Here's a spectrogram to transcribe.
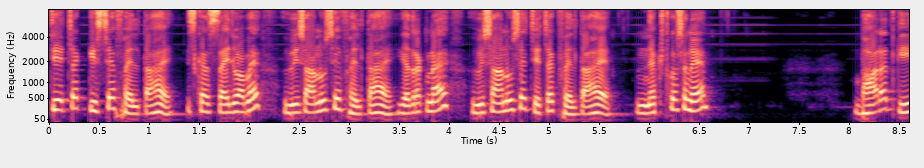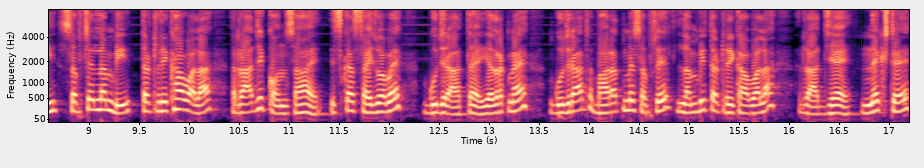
चेचक किससे फैलता है? इसका सही जवाब है, विषाणु से फैलता है। याद रखना है, विषाणु से चेचक फैलता है। नेक्स्ट क्वेश्चन है, भारत की सबसे लंबी तटरेखा वाला राज्य कौन सा है? इसका सही जवाब है, गुजरात है। याद रखना है, गुजरात भारत में सबसे लंबी तटरेखा वाला राज्य है। नेक्स्ट है,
